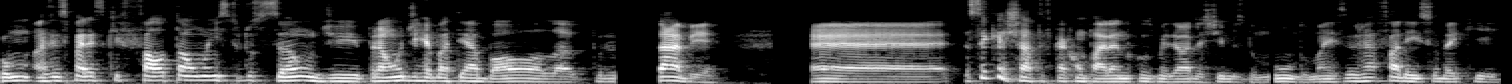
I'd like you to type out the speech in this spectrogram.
como às vezes parece que falta uma instrução de para onde rebater a bola, sabe? É, eu sei que é chato ficar comparando com os melhores times do mundo, mas eu já falei isso daqui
